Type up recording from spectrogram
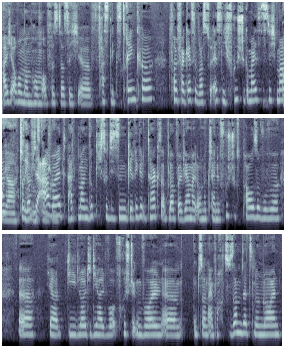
Habe ich auch immer im Homeoffice, dass ich äh, fast nichts trinke, voll vergesse, was zu essen. Ich frühstücke meistens nicht mal. Oh ja, und auf der Arbeit schon. hat man wirklich so diesen geregelten Tagesablauf, weil wir haben halt auch eine kleine Frühstückspause, wo wir äh, ja die Leute, die halt frühstücken wollen, äh, uns dann einfach zusammensetzen um neun,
